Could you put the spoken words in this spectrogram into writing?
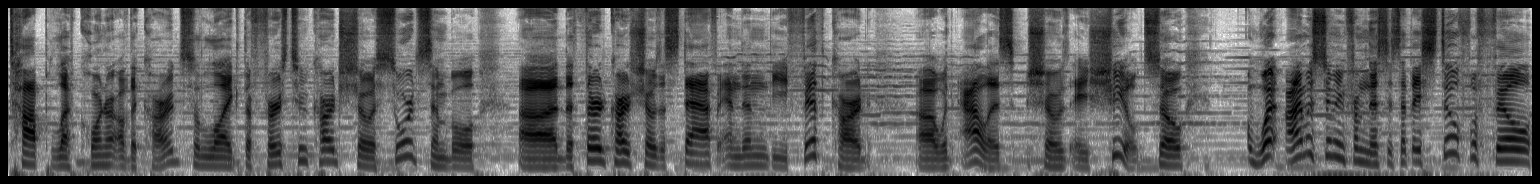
top left corner of the card. So like the first two cards show a sword symbol, uh, the third card shows a staff, and then the fifth card uh, with Alice shows a shield. So what I'm assuming from this is that they still fulfill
